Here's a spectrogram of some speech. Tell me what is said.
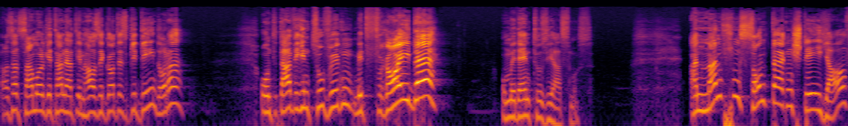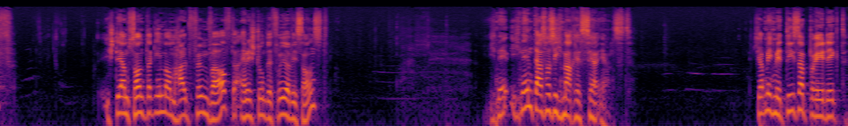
was hat Samuel getan? Er hat im Hause Gottes gedient, oder? Und darf ich hinzufügen, mit Freude und mit Enthusiasmus. An manchen Sonntagen stehe ich auf, Ich stehe am Sonntag immer um halb fünf auf, eine Stunde früher wie sonst. Ich nehme nehm das, was ich mache, sehr ernst. Ich habe mich mit dieser Predigt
